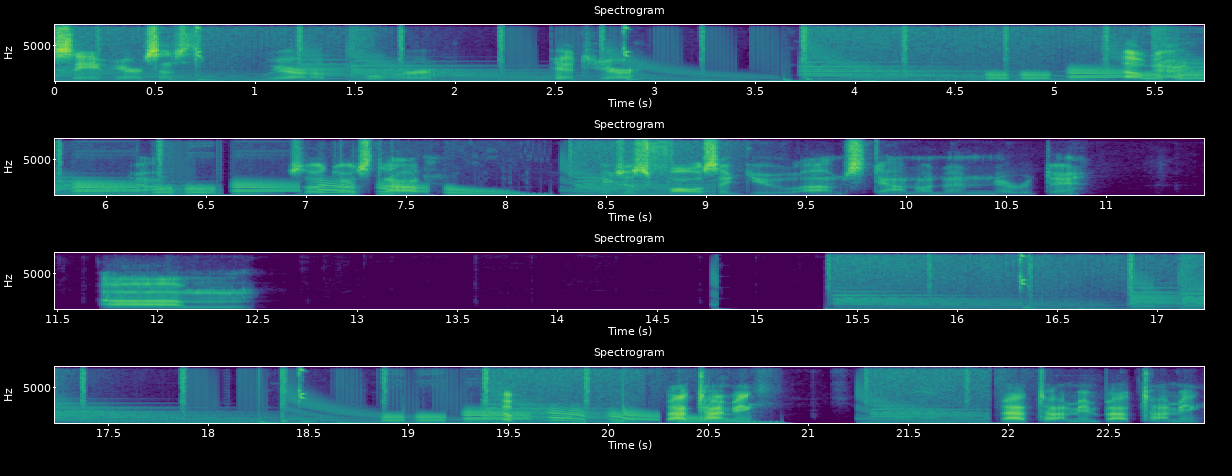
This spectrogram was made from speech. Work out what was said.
Save here since we are over pit here. Okay, yeah. So it does that. It just falls and you um stand on it and everything. Um bad timing. Bad timing, bad timing.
